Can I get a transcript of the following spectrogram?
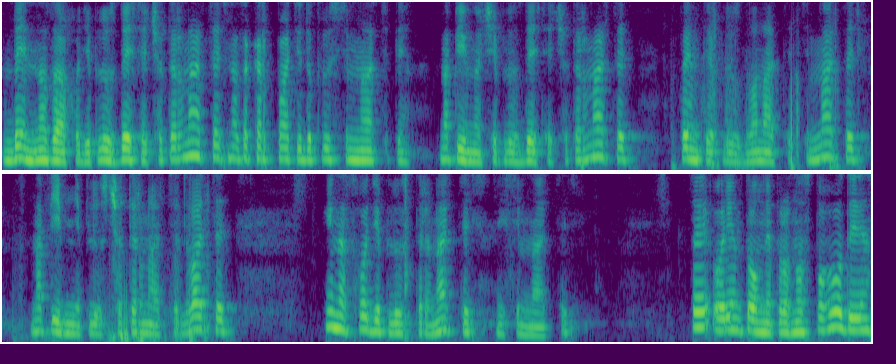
День на заході плюс 10-14, на Закарпатті до плюс 17, на півночі плюс 10-14, в центрі плюс 12-17, на півдні плюс 14-20 і на сході плюс 13-18. Це орієнтовний прогноз погоди.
